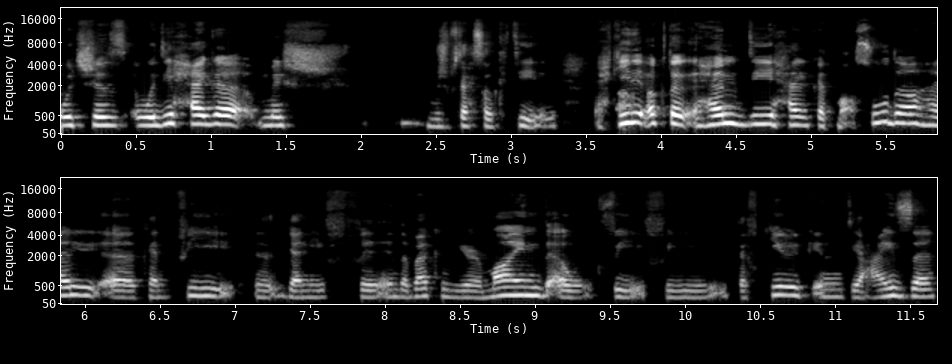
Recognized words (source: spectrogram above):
which is ودي حاجة مش مش بتحصل كتير. احكي لي أكتر هل دي حاجة كانت مقصودة؟ هل آه، كان في آه، يعني في in the back of your mind أو في في تفكيرك أنت عايزة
